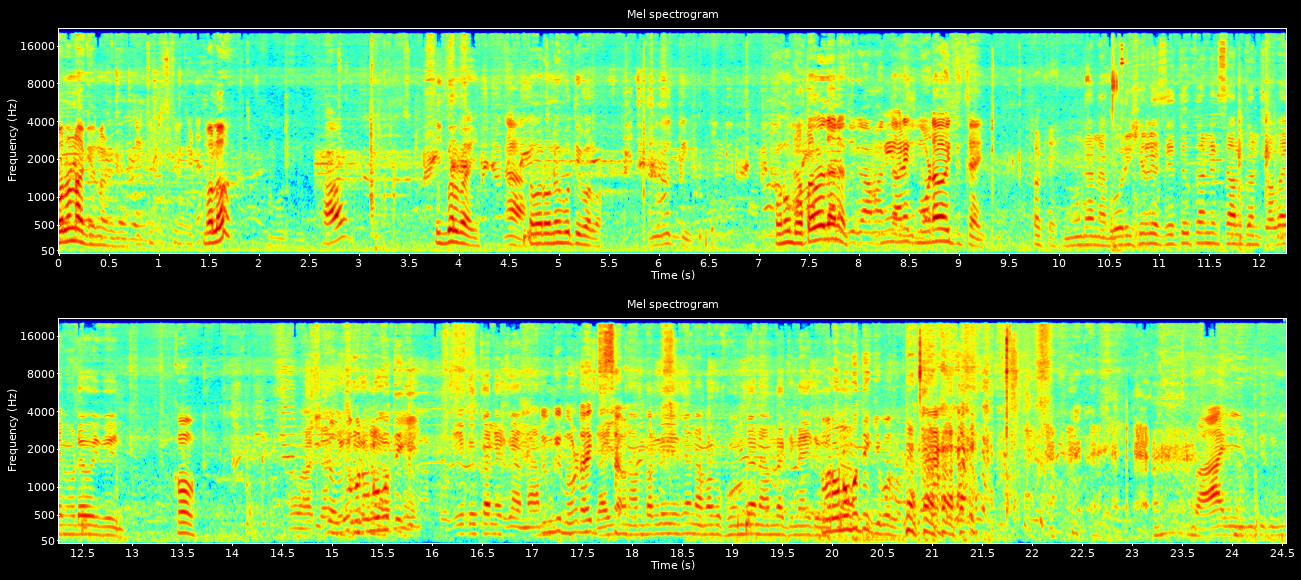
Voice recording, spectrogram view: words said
বলো না কিছু না কিছু। বলো। ইকবাল ভাই হ্যাঁ। তোমার অনুভূতি বলো। অনুভূতি। অনুভূত। হয়ে জানেন আমি অনেক মোটা হইতে চাই। ওকে না বরিশালে যে দোকানের চাল খান সবাই মোটা হইবেন কো তোমার অনুভূতি কি? যে দোকানের যান তুমি কি যাই নাম্বার লইয়ে যান আমাকে ফোন দেন আমরা কিনাই দেবো। তোমার অনুভূতি কি বলো? ভাই এই দুটো তুমি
